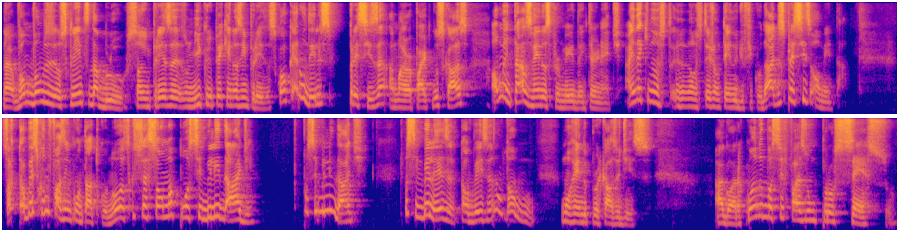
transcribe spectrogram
Vamos, vamos dizer, os clientes da Blue são empresas, micro e pequenas empresas. Qualquer um deles precisa, a maior parte dos casos, aumentar as vendas por meio da internet. Ainda que não, estejam tendo dificuldades, precisam aumentar. Só que talvez quando fazem contato conosco, isso é só uma possibilidade. Possibilidade. Tipo assim, beleza, talvez eu não tô morrendo por causa disso. Agora, quando você faz um processo,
